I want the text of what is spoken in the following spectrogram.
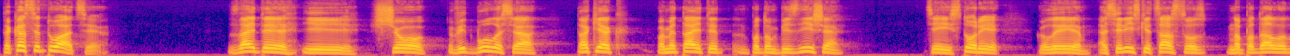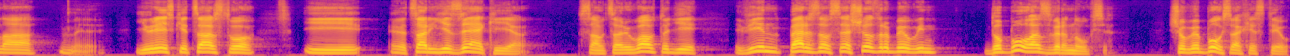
Така ситуація. Знаєте, і що відбулося, так як пам'ятаєте, потім пізніше цієї історії, коли Асирійське царство нападало на Єврейське царство, і цар Єзекія сам царював тоді, він, перш за все, що зробив? Він до Бога звернувся, щоб Бог захистив.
